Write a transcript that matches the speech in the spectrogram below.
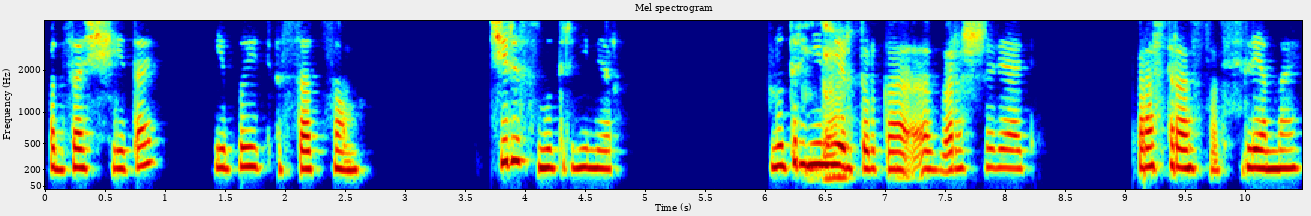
под защитой и быть с отцом через внутренний мир. Внутренний Да, мир только э, расширяет пространство Вселенной.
